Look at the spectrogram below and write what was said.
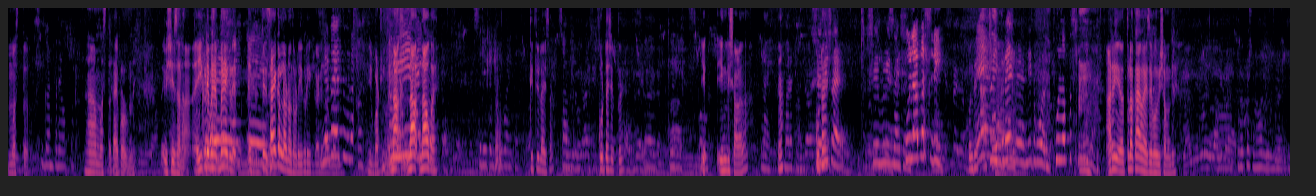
मस्त. हा मस्त काय प्रॉब्लेम नाही. विषय झाला. इकडे बाहेर इकडे. ते सायकल लाव ना थोडं इकडे ही बॉटल ना नाव नाव काय? किती लायचा कुठं शिकतोय? इंग्लिश शाळा? का नाही? मराठी कुठं? आहे? फुला बसली कोणते? इकडे नीट बोल. फुला बसली अरे तुला काय व्हायचं भविष्यामध्ये? प्रोफेशनल व्हॉलीबॉल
